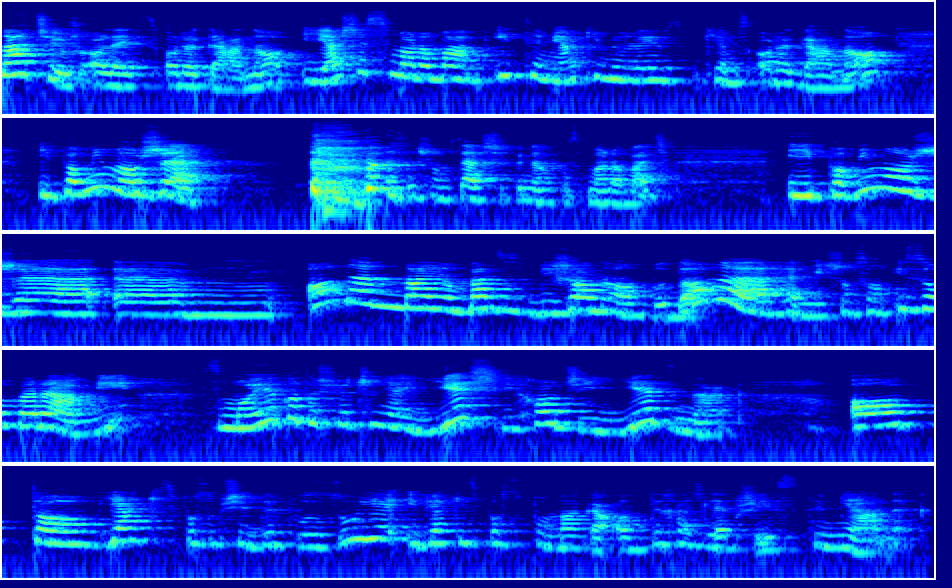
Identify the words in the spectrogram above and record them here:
macie już olejek z oregano i ja się smarowałam i tymiankiem i olejkiem z oregano i pomimo, że zresztą zaraz się będę posmarować. I pomimo, że em, one mają bardzo zbliżoną budowę chemiczną, są izomerami, z mojego doświadczenia, jeśli chodzi jednak o to, w jaki sposób się dyfuzuje i w jaki sposób pomaga oddychać, lepszy jest tymianek.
